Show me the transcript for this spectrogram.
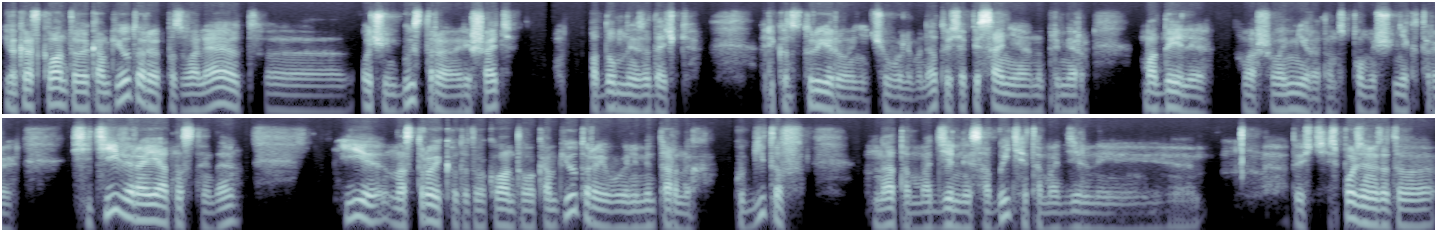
И как раз квантовые компьютеры позволяют э, очень быстро решать подобные задачки, реконструирование чего-либо, да, то есть описание, например, модели вашего мира там, с помощью некоторой сети вероятностной, да, и настройка вот этого квантового компьютера, его элементарных кубитов на там отдельные события, там отдельные... Э, то есть используем вот, этого,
